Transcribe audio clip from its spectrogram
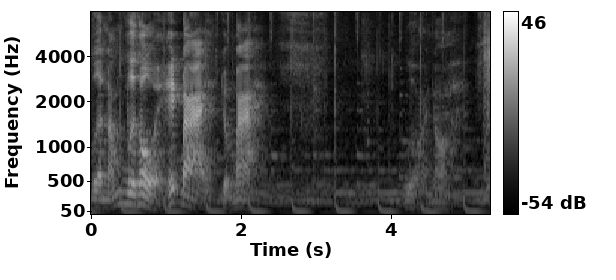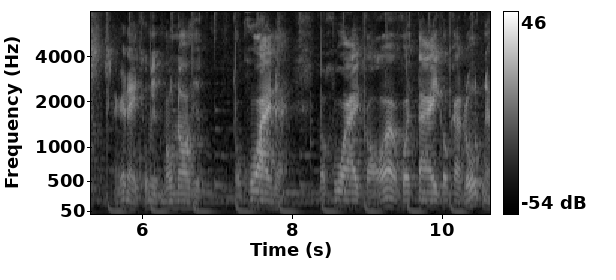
Vừa nóng vừa thổi, hết bài, chuẩn bài. Rồi no. Cái này không những mau no thiệt. Có khoai nè, có khoai có khoai tây, có cà rốt nè,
